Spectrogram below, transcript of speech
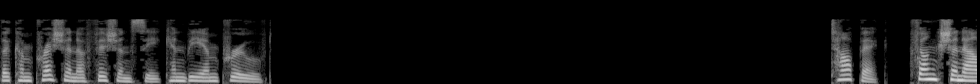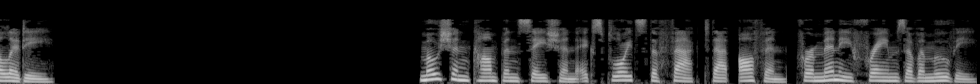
the compression efficiency can be improved. Topic: Functionality Motion compensation exploits the fact that, often, for many frames of a movie,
